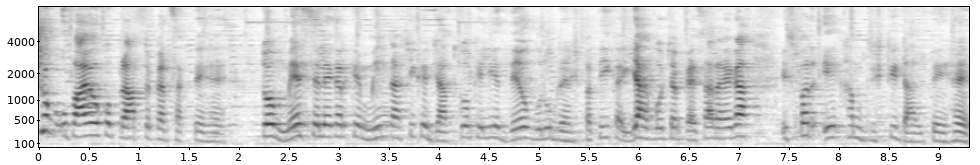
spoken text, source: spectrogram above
शुभ उपायों को प्राप्त कर सकते हैं। तो मेष से लेकर के मीन राशि के जातकों के लिए देव, गुरु, बृहस्पति का यह गोचर कैसा रहेगा, इस पर एक हम दृष्टि डालते हैं।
